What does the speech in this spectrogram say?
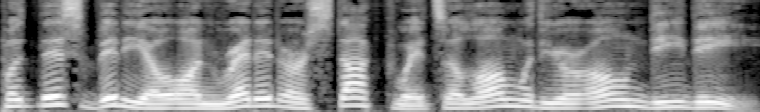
put this video on Reddit or StockTwits along with your own DD.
